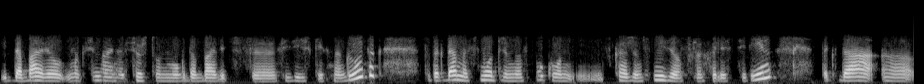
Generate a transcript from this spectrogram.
и добавил максимально все, что он мог добавить с физических нагрузок, то тогда мы смотрим, насколько он, скажем, снизил свой холестерин, тогда э,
